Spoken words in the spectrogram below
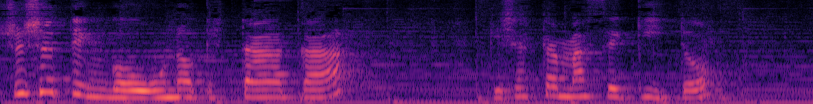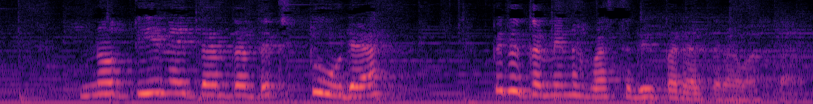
Yo ya tengo uno que está acá, que ya está más sequito, no tiene tanta textura, pero también nos va a servir para trabajar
